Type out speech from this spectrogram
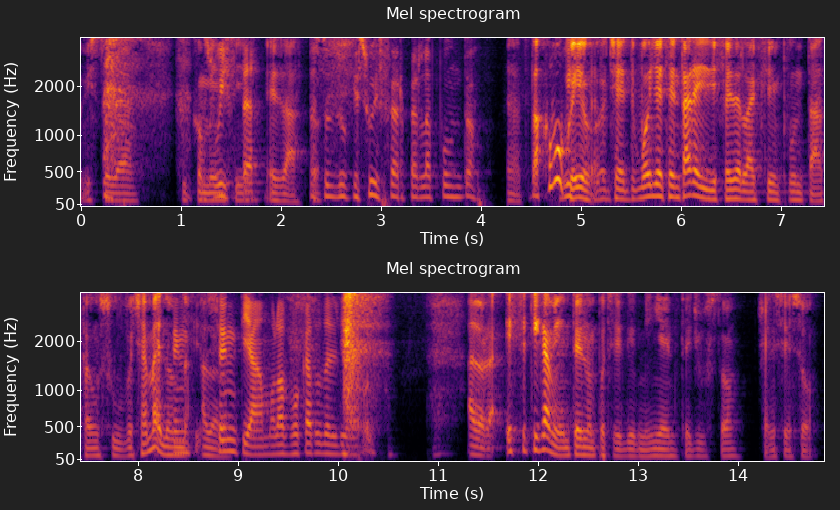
visto da. Swiffer. Esatto. La Suzuki Swiffer per l'appunto. esatto. Ma comunque io Swiffer. cioè, voglio tentare di difenderla anche in puntata, un SUV. Cioè, a me non... Senti- allora- Sentiamo l'avvocato del diavolo. Allora, esteticamente non potete dirmi niente, giusto? Cioè, nel senso,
